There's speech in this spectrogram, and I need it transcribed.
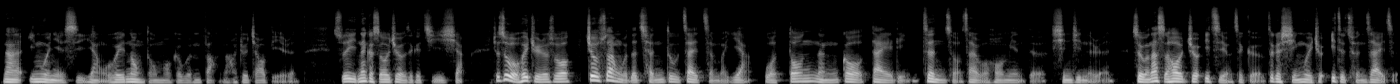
那英文也是一样，我会弄懂某个文法，然后就教别人。所以那个时候就有这个迹象。就是我会觉得说，就算我的程度再怎么样，我都能够带领正走在我后面的新进的人。所以我那时候就一直有这个这个行为，就一直存在着。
